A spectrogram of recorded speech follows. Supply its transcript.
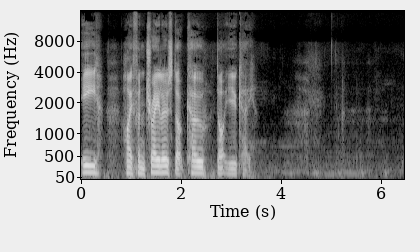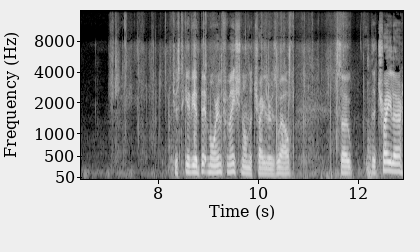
e-trailers.co.uk. Just to give you a bit more information on the trailer as well. So the trailer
